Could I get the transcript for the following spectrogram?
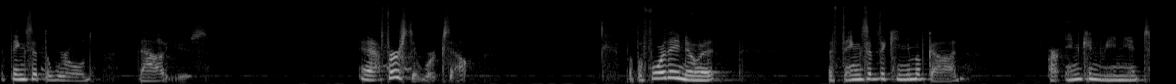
the things that the world values. And at first it works out. But before they know it, the things of the kingdom of God are inconvenient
